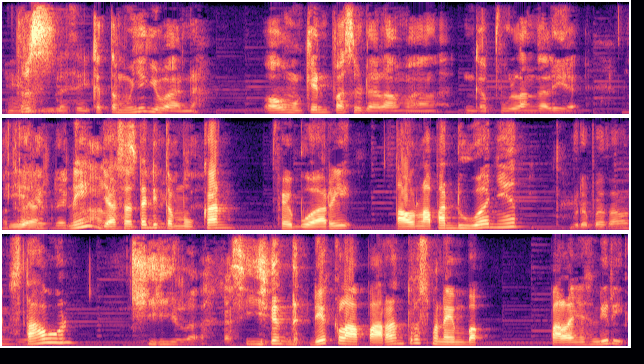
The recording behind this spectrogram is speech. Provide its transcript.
Ya, Terus sih. ketemunya gimana? Oh mungkin pas udah lama nggak pulang kali ya. Oh, Iya Nih jasadnya gitu. ditemukan Februari tahun 82 nyet Berapa tahun? sih? Setahun Gila, kasihan dah. Dia kelaparan terus menembak Palanya sendiri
